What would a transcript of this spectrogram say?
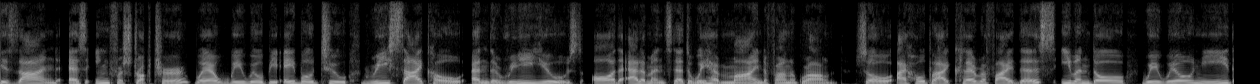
designed as infrastructure where we will be able to recycle and reuse all the elements that we have mined from the ground. So I hope I clarify this, even though we will need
